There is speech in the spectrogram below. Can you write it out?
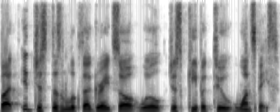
but it just doesn't look that great, so we'll just keep it to one space.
